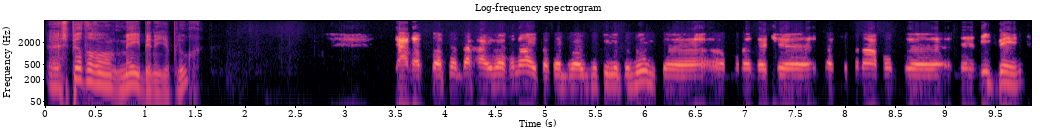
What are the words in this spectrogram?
Speelt dat dan ook mee binnen je ploeg? Ja, dat, dat, daar ga je wel vanuit. Dat hebben we ook natuurlijk benoemd. Op het moment dat je, dat je vanavond niet wint,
